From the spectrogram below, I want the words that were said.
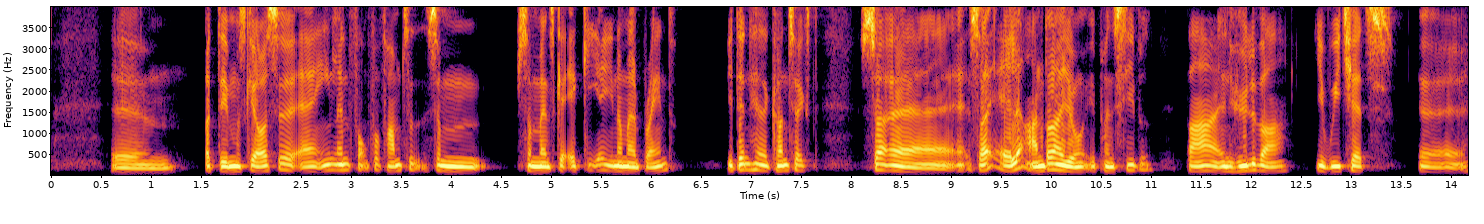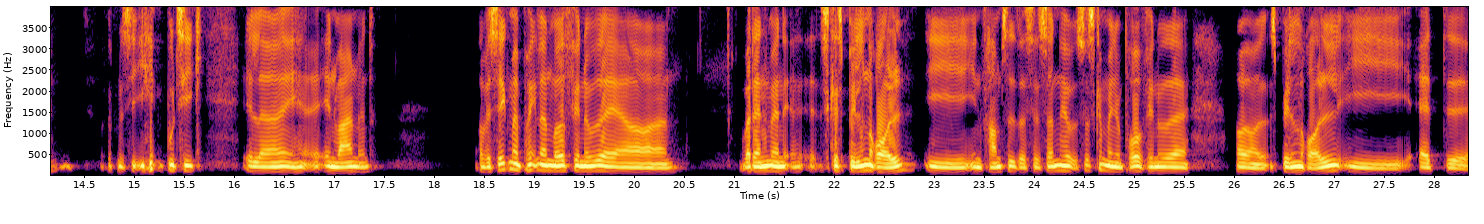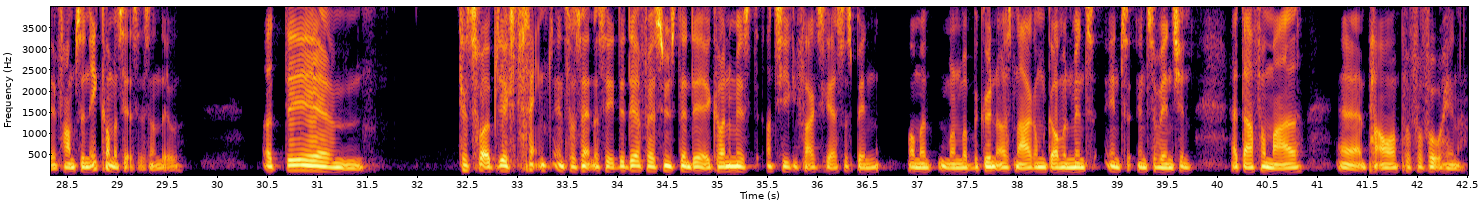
Øh, og det måske også er en eller anden form for fremtid, som, som man skal agere i, når man er brand. I den her kontekst, så er, så er alle andre jo i princippet bare en hyldevare i WeChats øh, hvad kan man sige, butik eller øh, environment. Og hvis ikke man på en eller anden måde finder ud af, at, hvordan man øh, skal spille en rolle i, i en fremtid, der ser sådan her ud, så skal man jo prøve at finde ud af at spille en rolle i, at øh, fremtiden ikke kommer til at se sådan der ud. Og det, øh, det tror jeg bliver ekstremt interessant at se. Det er derfor, jeg synes, den der Economist-artikel faktisk er så spændende, hvor man, hvor man begynder at snakke om government intervention, at der er for meget øh, power på for få hænder.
